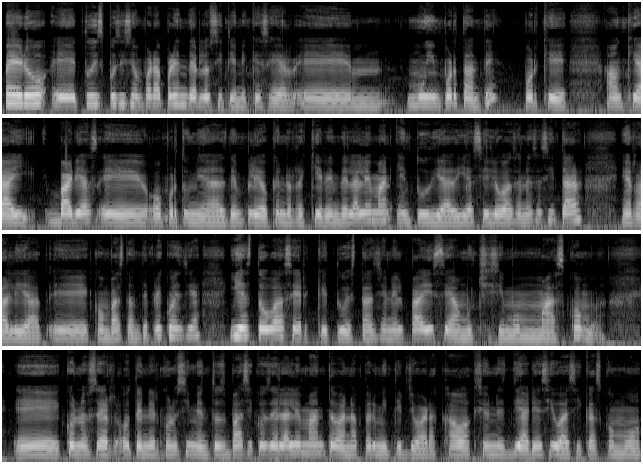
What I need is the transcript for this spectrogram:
pero eh, tu disposición para aprenderlo sí tiene que ser em, muy importante porque aunque hay varias eh, oportunidades de empleo que no requieren del alemán, en tu día a día sí lo vas a necesitar, en realidad eh, con bastante frecuencia, y esto va a hacer que tu estancia en el país sea muchísimo más cómoda. Eh, conocer o tener conocimientos básicos del alemán te van a permitir llevar a cabo acciones diarias y básicas como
